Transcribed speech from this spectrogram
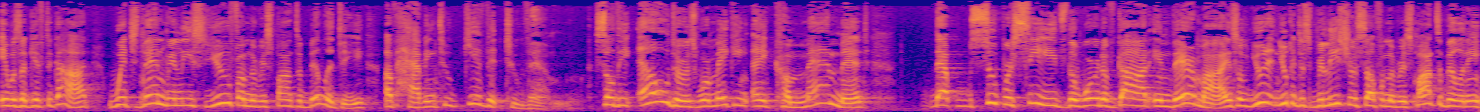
it was a gift to God, which then released you from the responsibility of having to give it to them. So the elders were making a commandment that supersedes the word of God in their mind. So you didn't, you could just release yourself from the responsibility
